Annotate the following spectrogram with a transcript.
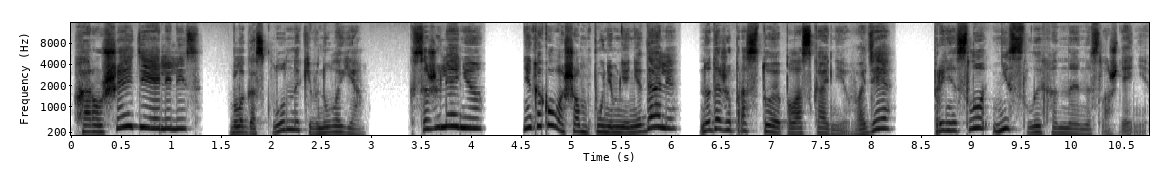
«Хорошая идея, Лилис», — благосклонно кивнула я. «К сожалению, Никакого шампуня мне не дали, но даже простое полоскание в воде принесло неслыханное наслаждение.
